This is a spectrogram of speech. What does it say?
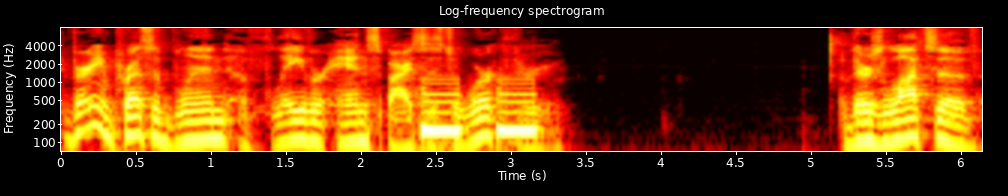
very impressive blend of flavor and spices to work mm-hmm. through. There's lots of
